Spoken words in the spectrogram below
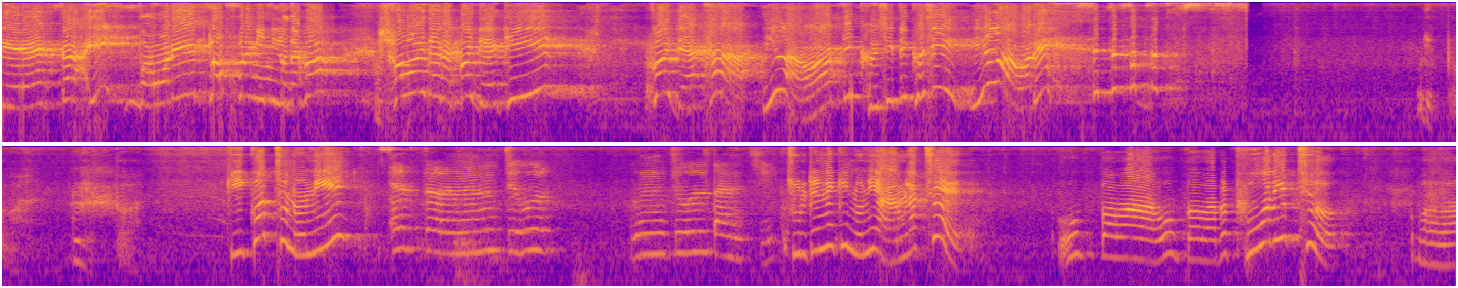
দেখ তোর আই বাবারে টপ করে নিয়ে নিল দেখো সময় দেয় না কই দেখি কই দেখা ইউ বাবা কি খুশি তুই খুশি ইউ বাবারে ওরে বাবা ওরে বাবা কি করছ ননি চুল টানছি চুল টেনে কি ননি আরাম লাগছে? ও বাবা ও বাবা আবার ফুয়ো দিচ্ছ? বাবা।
